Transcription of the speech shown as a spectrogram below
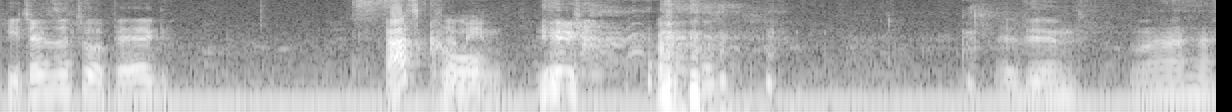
He turns into a pig. That's cool. I mean, then. uh,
